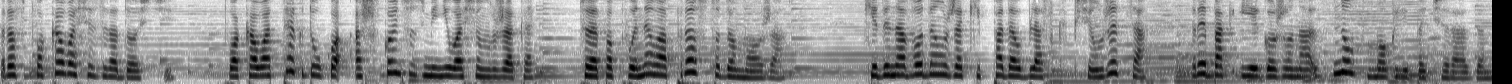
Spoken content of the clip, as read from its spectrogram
Rozpłakała się z radości. Płakała tak długo, aż w końcu zmieniła się w rzekę, która popłynęła prosto do morza. Kiedy na wodę rzeki padał blask księżyca, rybak i jego żona znów mogli być razem.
